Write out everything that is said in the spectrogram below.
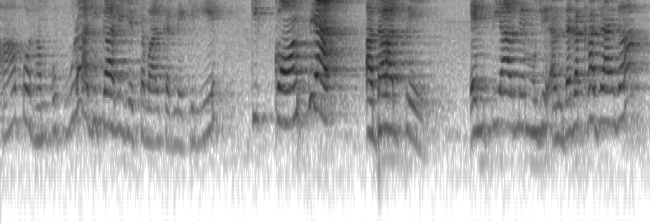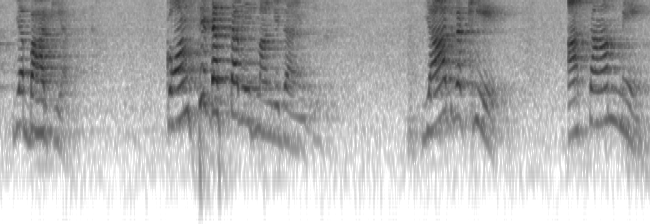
आप और हमको पूरा अधिकार है ये सवाल करने के लिए कि कौन से आधार पे एनपीआर में मुझे अंदर रखा जाएगा या बाहर किया जाएगा। कौन से दस्तावेज़ मांगे जाएँगे? याद रखिए, आसाम में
